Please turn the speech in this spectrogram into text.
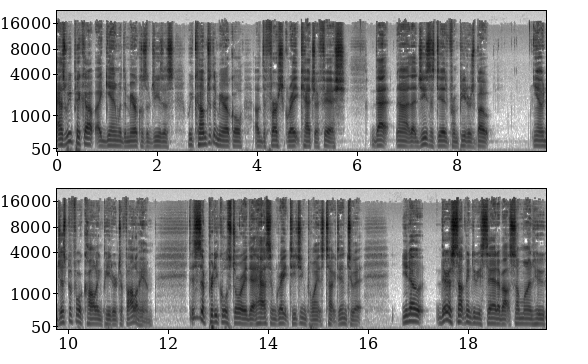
As we pick up again with the miracles of Jesus, we come to the miracle of the first great catch of fish that uh, that Jesus did from Peter's boat. You know, just before calling Peter to follow him. This is a pretty cool story that has some great teaching points tucked into it. You know, there is something to be said about someone who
